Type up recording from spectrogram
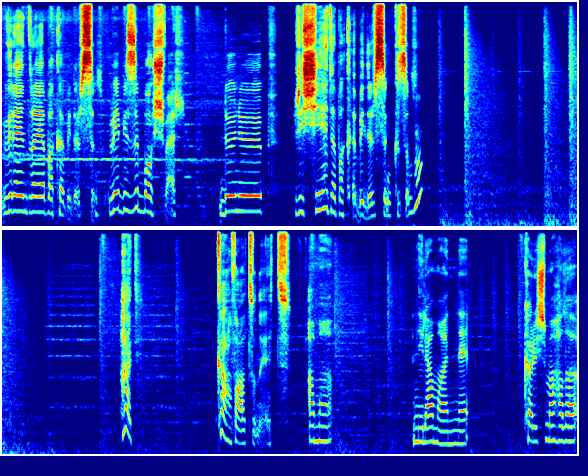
Virendra'ya bakabilirsin ve bizi boş ver. Dönüp Rishi'ye de bakabilirsin kızım. Hı? Hadi. Kahvaltını et. Ama Nilam anne, Karışma hala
